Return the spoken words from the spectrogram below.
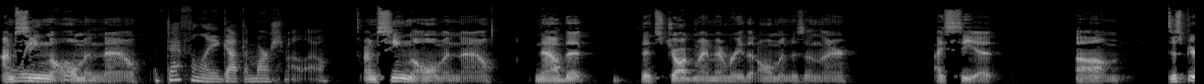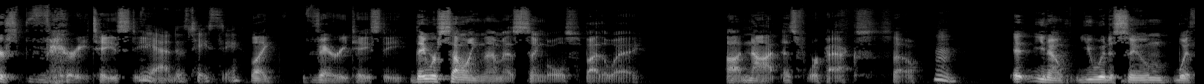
I'm We- seeing the almond now. Definitely got the marshmallow. I'm seeing the almond now. Now that that's jogged my memory that almond is in there. I see it. Um, this beer's very tasty. Yeah, it is tasty. Like very tasty. They were selling them as singles, by the way, uh, not as four packs. So, Hmm. it you know you would assume with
